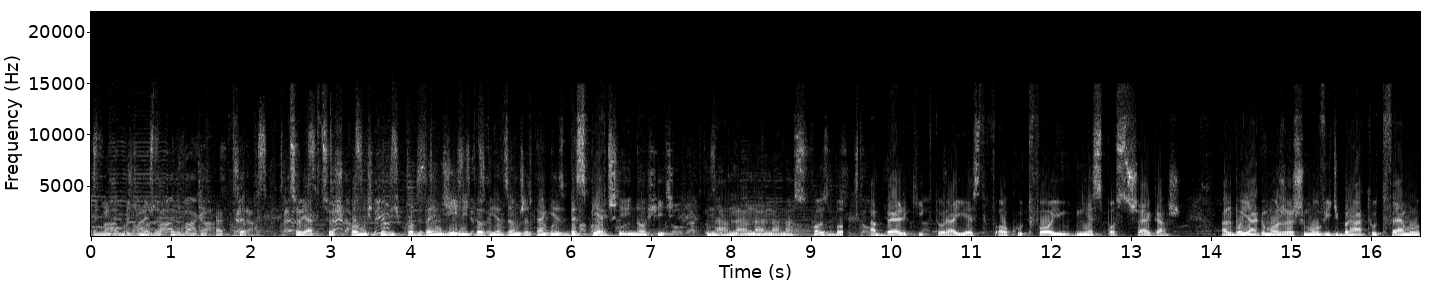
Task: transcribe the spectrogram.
to nie wiem, być może też ludzie tak, co, co jak coś komuś kiedyś podwędzili, to wiedzą, że tak jest bezpieczniej nosić na, na, na, na, na skos, bo a belki, która jest w oku Twoim, nie spostrzegasz? Albo jak możesz mówić bratu Twemu,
